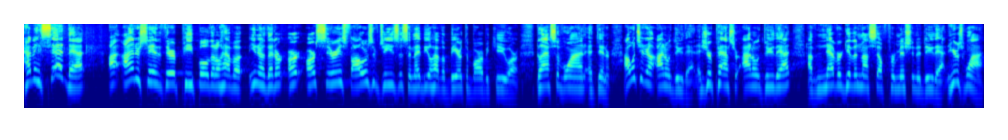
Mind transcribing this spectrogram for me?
Having said that, I, understand that there are people that'll have a, you know, that are, are, are, serious followers of Jesus, and maybe you'll have a beer at the barbecue or a glass of wine at dinner. I want you to know I don't do that. As your pastor, I don't do that. I've never given myself permission to do that. And here's why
